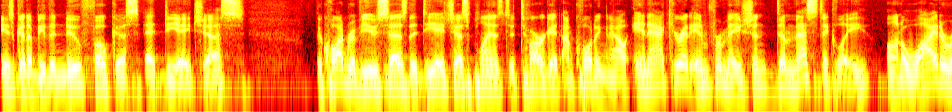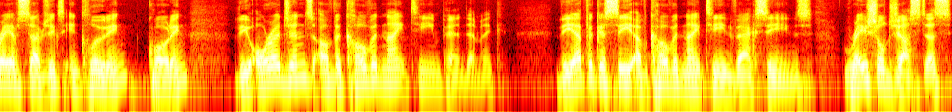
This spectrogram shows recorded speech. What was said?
is going to be the new focus at DHS. The Quad Review says that DHS plans to target, I'm quoting now, inaccurate information domestically on a wide array of subjects, including, quoting, the origins of the COVID 19 pandemic, the efficacy of COVID 19 vaccines, racial justice,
